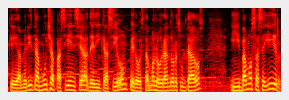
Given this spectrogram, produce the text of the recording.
que amerita mucha paciencia, dedicación, pero estamos logrando resultados y vamos a seguir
